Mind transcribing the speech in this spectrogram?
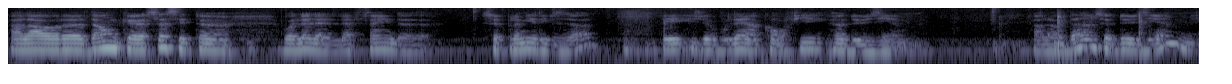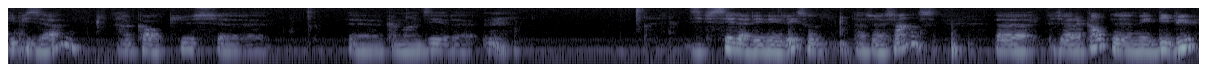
Alors, euh, donc, euh, ça, c'est un. Voilà la, fin de ce premier épisode. Et je voulais en confier un deuxième. Alors, dans ce deuxième épisode, encore plus, euh, comment dire, difficile à révéler, dans un sens, je raconte mes débuts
